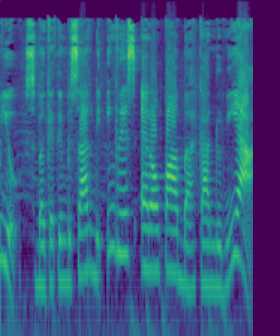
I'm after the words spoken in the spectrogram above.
MU sebagai tim besar di Inggris, Eropa, bahkan dunia.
